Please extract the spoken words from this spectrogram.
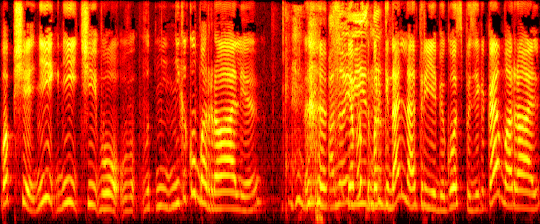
Вообще, ни, ничего, вот ни, никакой морали, Оно Я просто видно. маргинально отребе, господи, какая мораль.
